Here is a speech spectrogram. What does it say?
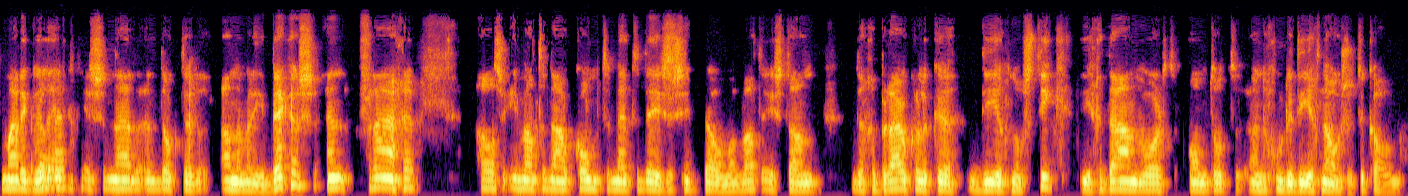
Maar ik wil eventjes naar dokter Annemarie Bekkers en vragen, als iemand er nou komt met deze symptomen, wat is dan de gebruikelijke diagnostiek die gedaan wordt om tot een goede diagnose te komen?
